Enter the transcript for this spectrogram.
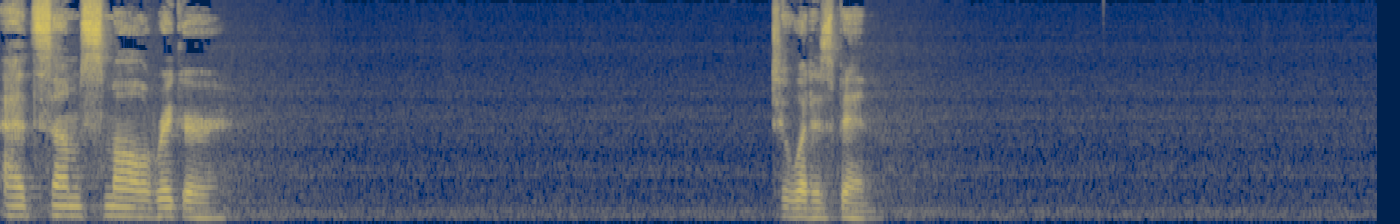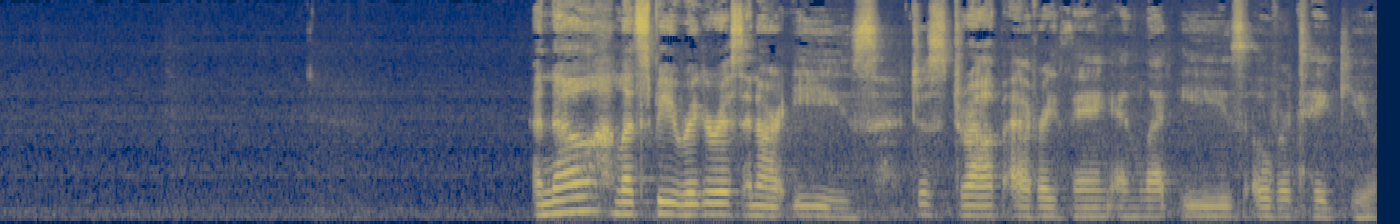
Add some small rigor to what has been. And now let's be rigorous in our ease. Just drop everything and let ease overtake you.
